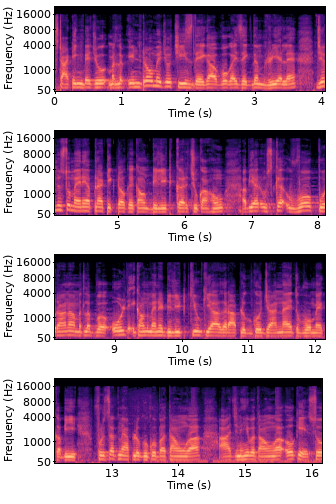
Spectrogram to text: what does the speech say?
स्टार्टिंग पे जो मतलब इंट्रो में जो चीज़ देगा, वो गाइस एकदम रियल है। जी हाँ दोस्तों, मैंने अपना टिकटॉक अकाउंट डिलीट कर चुका हूँ। अब यार उसका, वो पुराना मतलब ओल्ड अकाउंट मैंने डिलीट क्यों किया, अगर आप लोगों को जानना है तो वो मैं कभी फुर्सत में आप लोगों को बताऊँगा। आज नहीं बताऊँगा। ओके सो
